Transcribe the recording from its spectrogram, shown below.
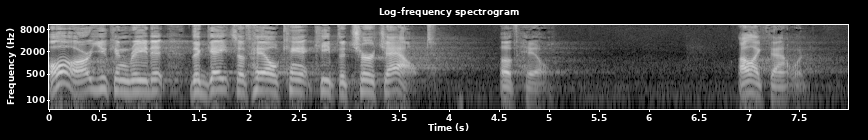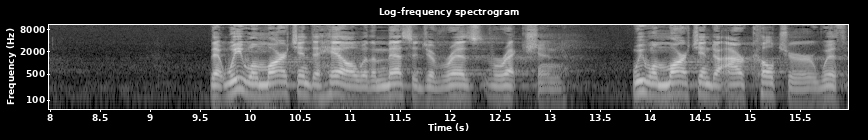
Or you can read it, the gates of hell can't keep the church out of hell. I like that one. That we will march into hell with a message of resurrection. We will march into our culture with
